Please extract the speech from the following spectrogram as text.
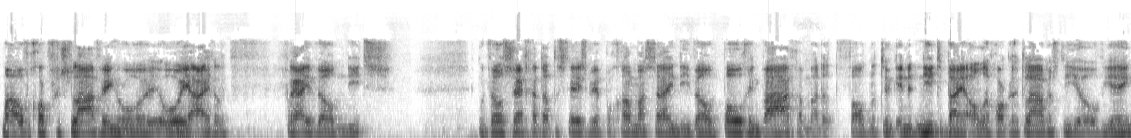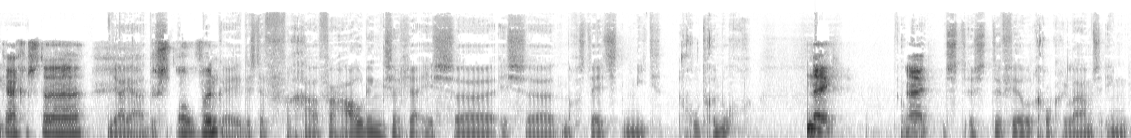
Maar over gokverslaving hoor, hoor je eigenlijk vrijwel niets. Ik moet wel zeggen dat er steeds meer programma's zijn die wel een poging wagen. Maar dat valt natuurlijk in het niet bij alle gokreclames die je over je heen krijgt gest- eh, Ja, ja, dus gestoven. Oké, dus de verhouding, zeg je, is, eh, is eh, nog steeds niet goed genoeg? Nee. Nee. Dus, dus te veel gokreclames in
